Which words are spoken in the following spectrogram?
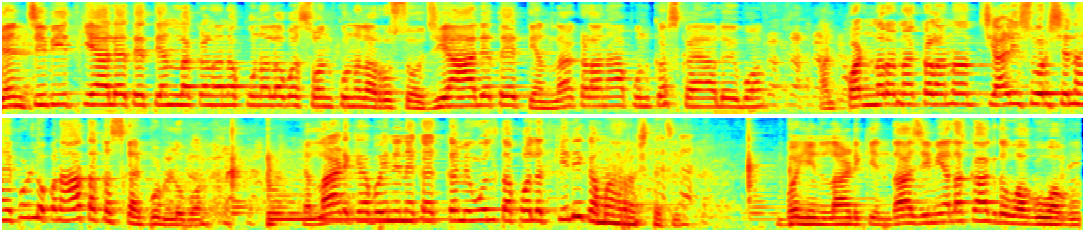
त्यांची बी इतकी आल्या ते त्यांना कळना कुणाला बसवा आणि कुणाला रुसव जे आले ते त्यांना कळाना आपण कस काय आलोय बुवा. आणि पडणारा कळना चाळीस वर्ष नाही पडलो पण आता कस काय पडलो बुवा. त्या लाडक्या बहिणीने काय कमी उलता पलत केली का महाराष्ट्राची? बहीण लाडकीन दाजी मेला कागद वागू वागू.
